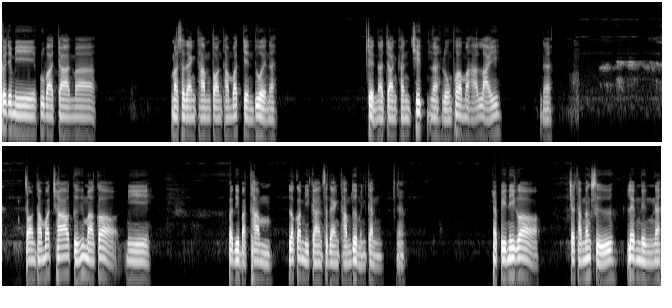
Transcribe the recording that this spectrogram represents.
ก็จะมีครูบาอาจารย์มา มาแสดงธรรมตอนทำวัดเจนด้วยนะ เช่นอาจารย์คันชิตนะหลวงพ่อมหาไหลนะตอนทำวัดเช้าตื่นขึ้นมาก็มีปฏิบัติธรรม แล้วก็มีการแสดงธรรมด้วยเหมือนกันนะปีนี้ก็ จะทำหนังสือเล่มหนึ่งนะ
